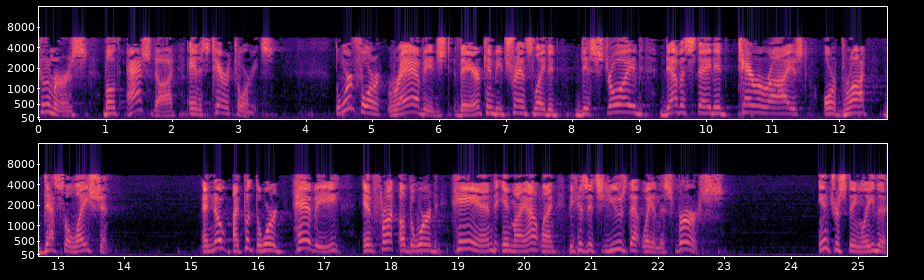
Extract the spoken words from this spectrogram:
tumors, both Ashdod and its territories. The word for ravaged there can be translated destroyed, devastated, terrorized, or brought desolation. And note, I put the word heavy in front of the word hand in my outline because it's used that way in this verse. Interestingly, the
